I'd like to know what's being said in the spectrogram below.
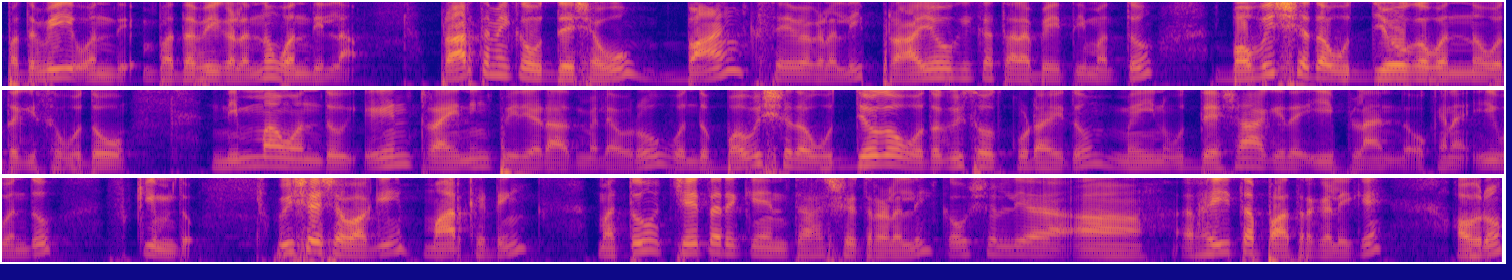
ಪದವಿ ಹೊಂದಿ ಪದವಿಗಳನ್ನು ಹೊಂದಿಲ್ಲ. ಪ್ರಾಥಮಿಕ ಉದ್ದೇಶವು ಬ್ಯಾಂಕ್ ಸೇವೆಗಳಲ್ಲಿ ಪ್ರಾಯೋಗಿಕ ತರಬೇತಿ ಮತ್ತು ಭವಿಷ್ಯದ ಉದ್ಯೋಗವನ್ನು ಒದಗಿಸುವುದು. ನಿಮ್ಮ ಒಂದು ಏನ್ ಟ್ರೈನಿಂಗ್ ಪೀರಿಯಡ್ ಆದಮೇಲೆ ಅವರು ಒಂದು ಭವಿಷ್ಯದ ಉದ್ಯೋಗ ಒದಗಿಸೋದು ಕೂಡ ಇದು ಮೇಯ್ನ್ ಉದ್ದೇಶ ಆಗಿದೆ ಈ ಪ್ಲ್ಯಾನ್ದು ಓಕೆನಾ ಈ ಒಂದು ಸ್ಕೀಮ್ದು ವಿಶೇಷವಾಗಿ ಮಾರ್ಕೆಟಿಂಗ್ ಮತ್ತು ಚೇತರಿಕೆಯಂತಹ ಕ್ಷೇತ್ರಗಳಲ್ಲಿ ಕೌಶಲ್ಯ ರಹಿತ ಪಾತ್ರಗಳಿಗೆ ಅವರು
